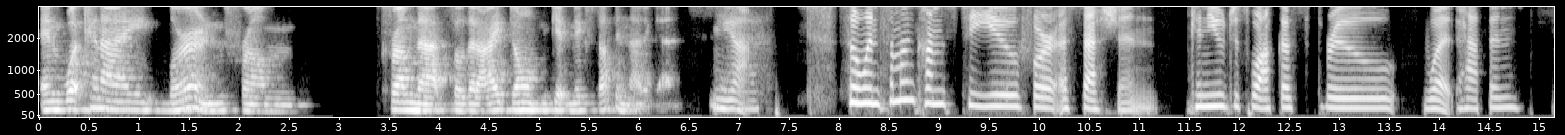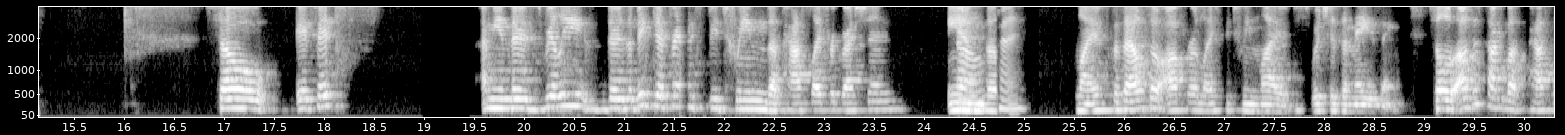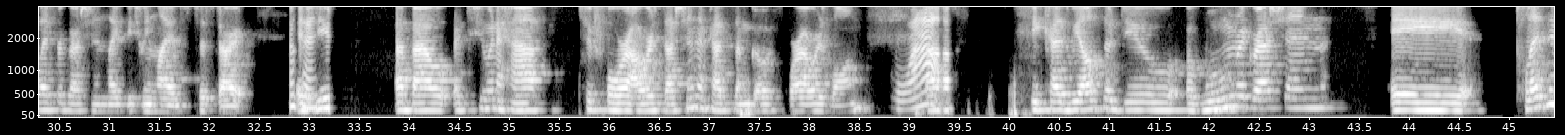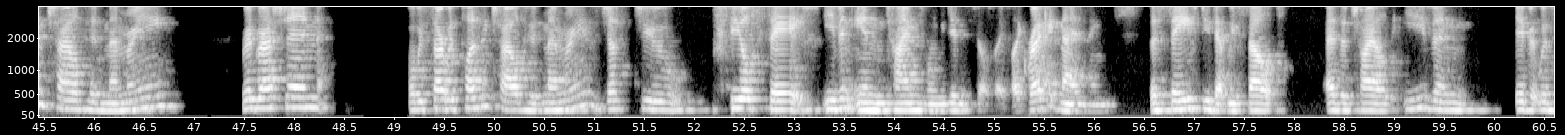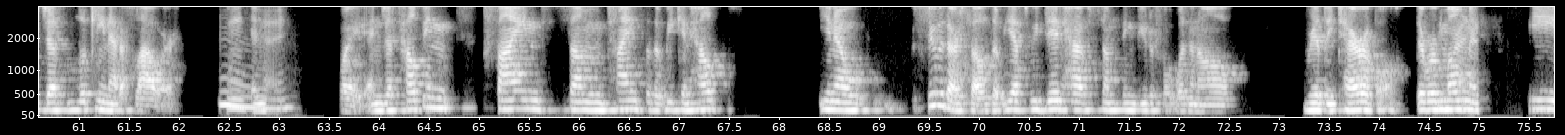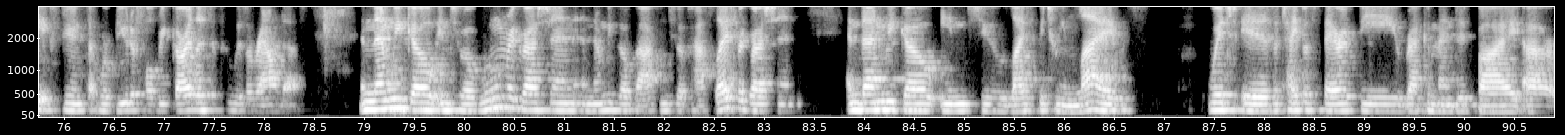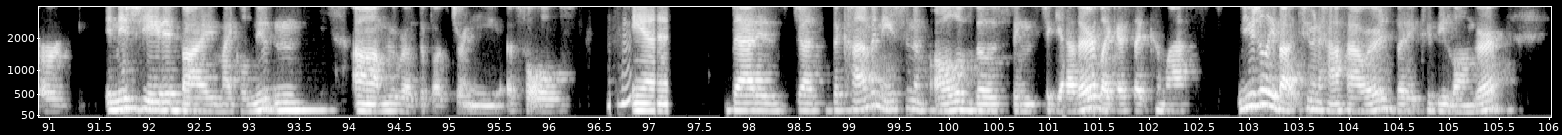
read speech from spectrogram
and what can i learn from from that so that i don't get mixed up in that again Yeah. So when someone comes to you for a session, can you just walk us through what happens? So if it's, I mean, there's really there's a big difference between the past life regression and Oh, the lives because I also offer a life between lives, which is amazing. So I'll just talk about past life regression and life between lives to start. It's Okay. usually about a two and a half to four hour session. I've had some go four hours long Wow. uh, because we also do a womb regression, a pleasant childhood memory regression. Well, we start with pleasant childhood memories just to feel safe, even in times when we didn't feel safe, like recognizing the safety that we felt as a child, even if it was just looking at a flower Mm. okay. And just helping find some time so that we can help you know soothe ourselves that yes we did have something beautiful. It wasn't all really terrible. There were moments we experienced that were beautiful regardless of who was around us. And then we go into a womb regression and then we go back into a past life regression and then we go into life between lives which is a type of therapy recommended by uh, or initiated by Michael Newton, um, who wrote the book Journey of Souls. Mhm. And that is just the combination of all of those things together, like I said, can last usually about two and a half hours, but it could be longer.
